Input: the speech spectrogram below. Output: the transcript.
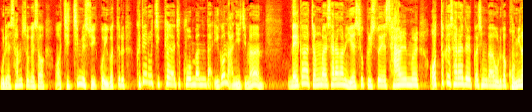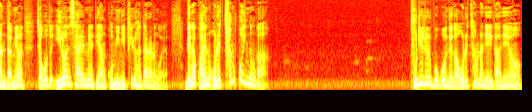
우리의 삶 속에서 어, 지침일 수 있고 이것들을 그대로 지켜야지 구원받는다 이건 아니지만 내가 정말 사랑하는 예수 그리스도의 삶을 어떻게 살아야 될 것인가 우리가 고민한다면 적어도 이런 삶에 대한 고민이 필요하다라는 거예요. 내가 과연 오래 참고 있는가? 불의를 보고 내가 오래 참으라는 얘기가 아니에요.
